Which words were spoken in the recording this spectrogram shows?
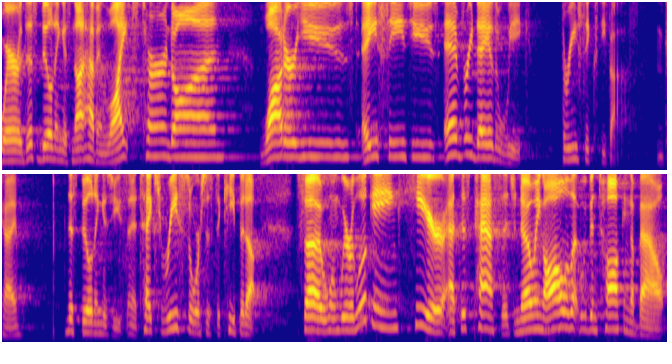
where this building is not having lights turned on, water used, ACs used every day of the week, 365. Okay? This building is used, and it takes resources to keep it up. So, when we're looking here at this passage, knowing all that we've been talking about,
